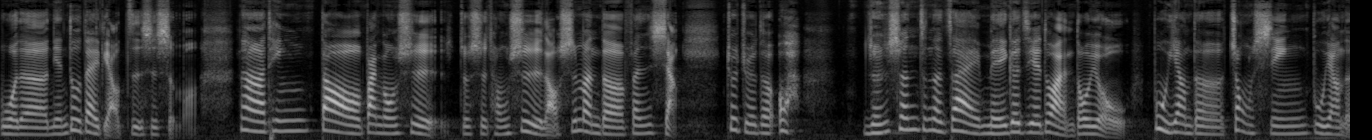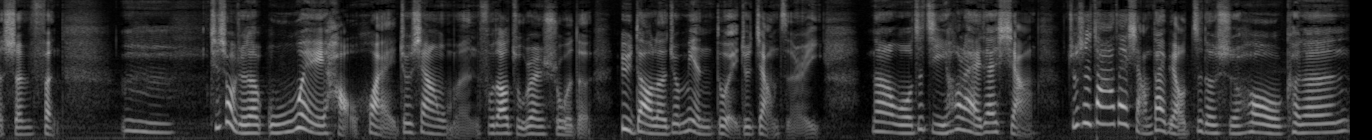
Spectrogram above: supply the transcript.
我的年度代表字是什么？那听到办公室就是同事、老师们的分享，就觉得哇，人生真的在每一个阶段都有。不一样的重心，不一样的身份，嗯，其实我觉得无谓好坏，就像我们辅导主任说的，遇到了就面对，就这样子而已。那我自己后来也在想，就是大家在想代表字的时候，可能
